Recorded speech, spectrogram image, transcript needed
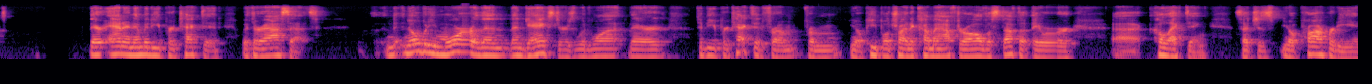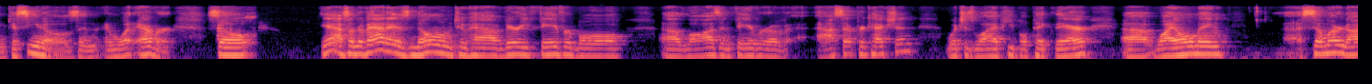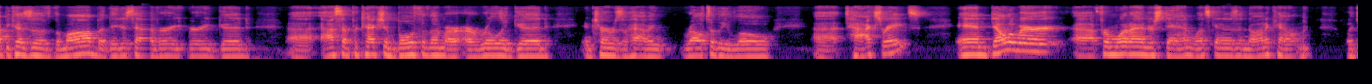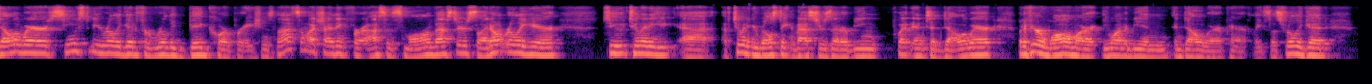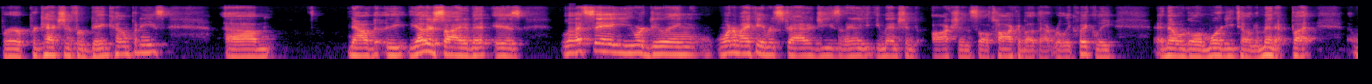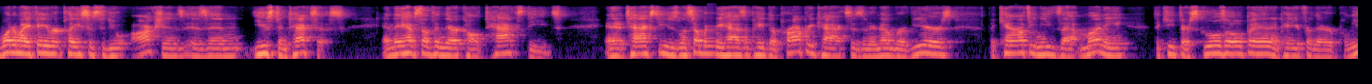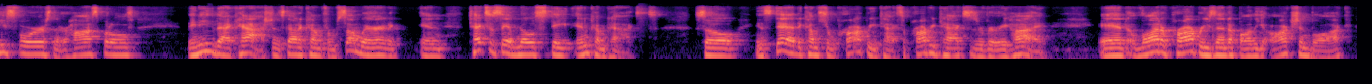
their anonymity protected with their assets? N- nobody more than than gangsters would want their to be protected from from you know people trying to come after all the stuff that they were uh, collecting, such as you know property and casinos and, and whatever. So yeah, so Nevada is known to have very favorable uh, laws in favor of asset protection, which is why people pick there. Uh, Wyoming, uh, similar, not because of the mob, but they just have very very good uh, asset protection. Both of them are, are really good in terms of having relatively low uh, tax rates. And Delaware, uh, from what I understand, once again as a non-accountant, but Delaware seems to be really good for really big corporations. Not so much, I think, for us as small investors. So I don't really hear too too many uh, too many real estate investors that are being put into Delaware. But if you're a Walmart, you want to be in, in Delaware apparently. So it's really good for protection for big companies. Um, now the, the other side of it is let's say you were doing one of my favorite strategies, and I know you mentioned auctions, so I'll talk about that really quickly, and then we'll go in more detail in a minute. But one of my favorite places to do auctions is in Houston, Texas, and they have something there called tax deeds. And a tax deed is when somebody hasn't paid their property taxes in a number of years, the county needs that money to keep their schools open and pay for their police force and their hospitals. They need that cash, and it's got to come from somewhere. And in Texas, they have no state income tax. So instead, it comes from property tax. The property taxes are very high. And a lot of properties end up on the auction block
